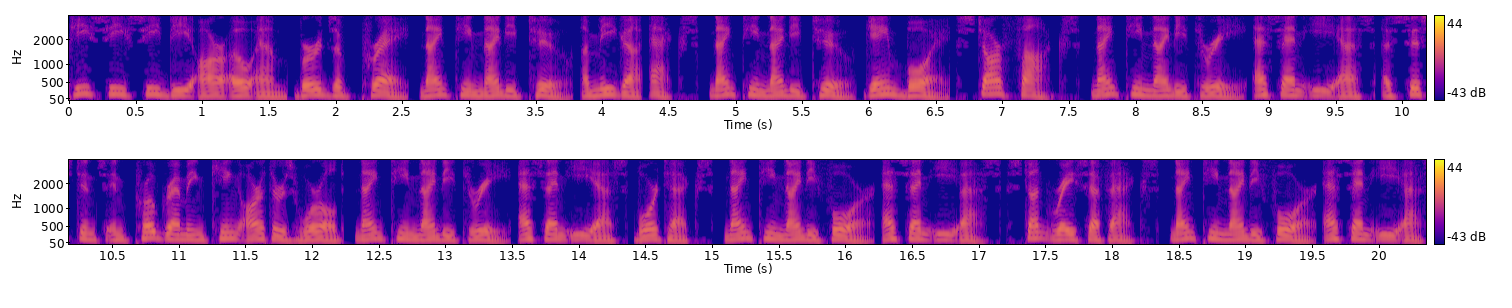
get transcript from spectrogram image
PCCDROM Birds of Prey 1992 Amiga X 1992 Game Boy Star Fox 1993 SNES Assistance in Programming King Arthur's World 1993 SNES Vortex 1994 SNES Stunt Race FX 1994 SNES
